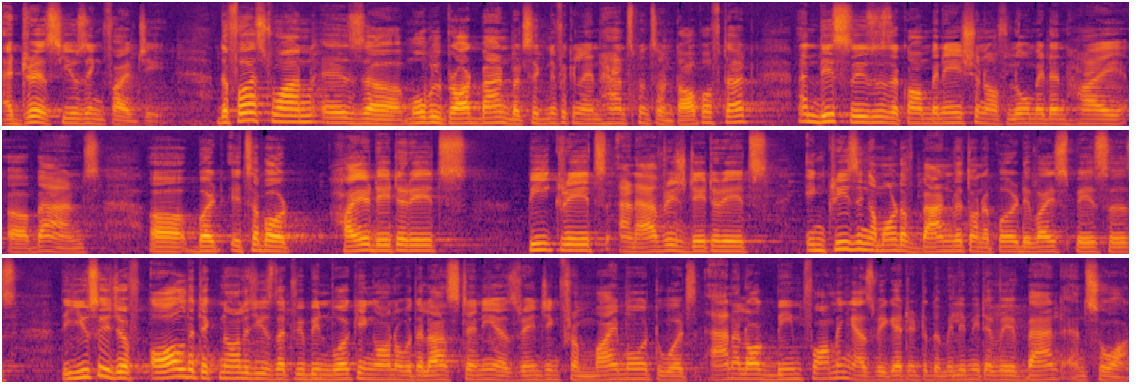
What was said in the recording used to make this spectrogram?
address using 5G. The first one is uh, mobile broadband, but significant enhancements on top of that. And this uses a combination of low, mid, and high uh, bands, uh, but it's about higher data rates, peak rates, and average data rates, increasing amount of bandwidth on a per device basis, the usage of all the technologies that we've been working on over the last 10 years, ranging from MIMO towards analog beamforming as we get into the millimeter wave band and so on.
